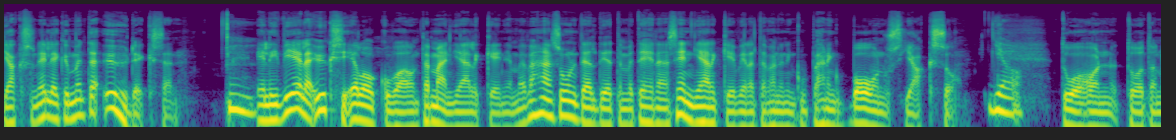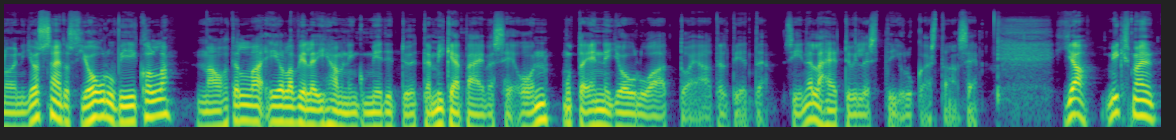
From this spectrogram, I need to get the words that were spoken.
jakso 49. Mm. Eli vielä yksi elokuva on tämän jälkeen, ja me vähän suunniteltiin, että me tehdään sen jälkeen vielä tämmöinen niin kuin, vähän niin kuin bonusjakso Joo. tuohon tuota noin, jossain tuossa jouluviikolla nauhoitellaan, ei olla vielä ihan niin kuin mietitty, että mikä päivä se on, mutta ennen jouluaattoa ajateltiin, että siinä lähettyville sitten julkaistaan se. Ja miksi mä nyt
